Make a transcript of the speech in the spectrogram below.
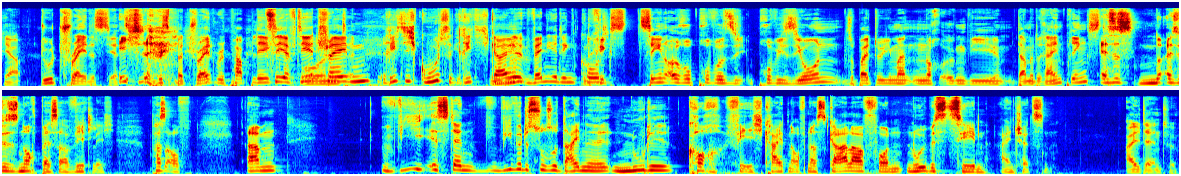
ja, du tradest jetzt. Ich- du bist bei Trade Republic. CFD traden, richtig gut, richtig geil. Wenn ihr den Du Code. kriegst 10 Euro Provis Provision, sobald du jemanden noch irgendwie damit reinbringst. Es ist, no, es ist noch besser, wirklich. Pass auf. Ähm, wie ist denn, wie würdest du so deine Nudelkochfähigkeiten auf einer Skala von 0 bis 10 einschätzen? Al dente.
